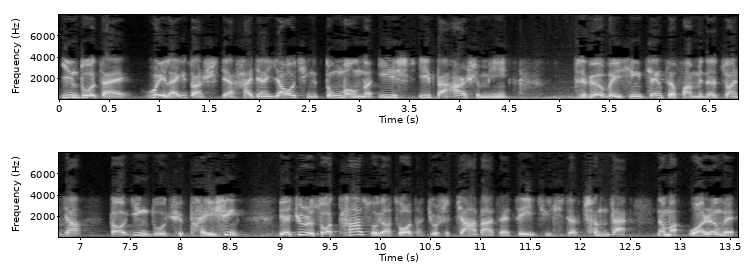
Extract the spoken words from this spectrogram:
印度在未来一段时间还将邀请东盟的一一百二十名这个卫星监测方面的专家到印度去培训。也就是说，他所要做的就是加大在这一地区的存在。那么，我认为。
